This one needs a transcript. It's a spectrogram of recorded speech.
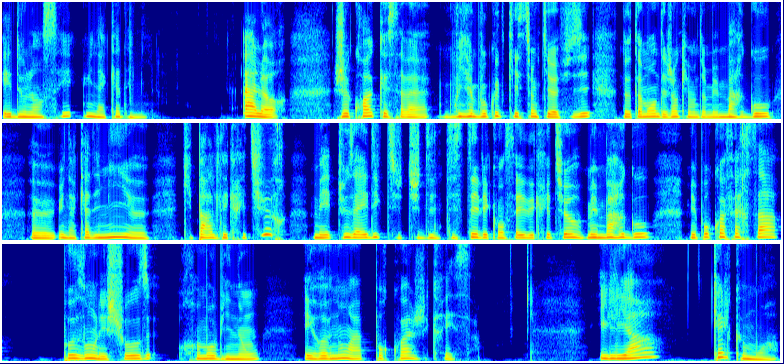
et de lancer une académie. Alors, je crois que ça va. Il y a beaucoup de questions qui vont fuser, notamment des gens qui vont dire Mais Margot, euh, une académie euh, qui parle d'écriture Mais tu nous avais dit que tu, détestais les conseils d'écriture. Mais Margot, mais pourquoi faire ça? Posons les choses, remobinons et revenons à pourquoi j'ai créé ça. Il y a quelques mois,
